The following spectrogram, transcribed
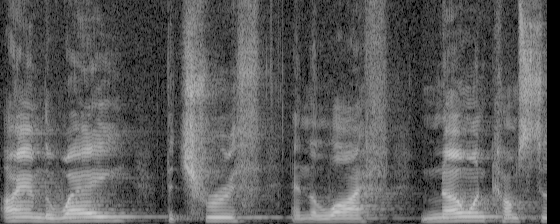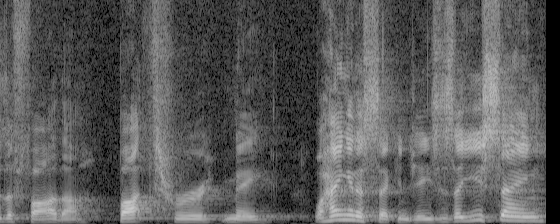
I am the way, the truth, and the life. No one comes to the Father but through me. Well, hang on a second, Jesus. Are you saying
